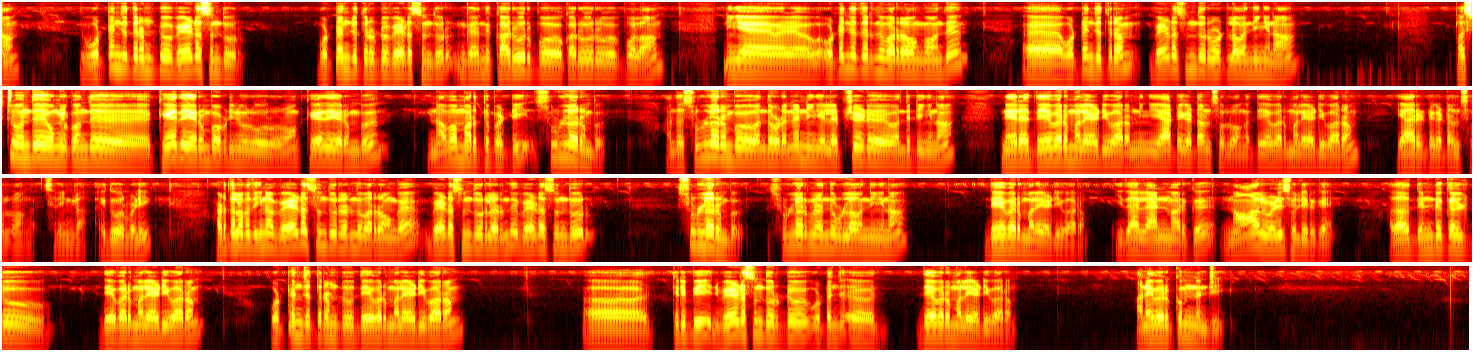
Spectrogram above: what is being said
ஒட்டஞ்சத்திரம் டு வேடசந்தூர். ஒட்டஞ்சத்திரம் டு வேடசந்தூர். இங்கேருந்து கரூர் போ கரூர் போகலாம். நீங்கள் ஒட்டஞ்சத்திரத்துலேருந்து வர்றவங்க வந்து ஒட்டஞ்சத்திரம் வேடசுந்தூர் ரோட்டில் வந்தீங்கன்னா ஃபஸ்ட்டு வந்து உங்களுக்கு வந்து கேதை எறும்பு அப்படின்னு ஒரு ஊர் வரும். கேதை எறும்பு நவமரத்துப்பட்டி சுள்ளரும்பு. அந்த சுள்ளரும்பு வந்த உடனே நீங்கள் லெஃப்ட் சைடு வந்துட்டிங்கன்னா நேராக தேவர்மலை அடிவாரம் நீங்கள் யார்கிட்ட கேட்டாலும் சொல்லுவாங்க. தேவர்மலை அடிவாரம் யார்கிட்ட கேட்டாலும் சொல்லுவாங்க. சரிங்களா? இது ஒரு வழி. அடுத்தல பார்த்திங்கன்னா வேடசுந்தூர்லேருந்து வர்றவங்க வேடசுந்தூர்லேருந்து வேடசுந்தூர் சுள்ளரும்பு. சுள்ளரும்புலேருந்து உள்ளே வந்தீங்கன்னா தேவர் மலை அடிவாரம். இதான் லேண்ட்மார்க்கு நாலு வழி சொல்லியிருக்கேன். அதாவது திண்டுக்கல் டு தேவர்மலை அடிவாரம் ஒட்டஞ்சத்திரம் டு தேவர்மலை அடிவாரம் திருப்பி வேடசுந்தூர் டு ஒட்டஞ்ச தேவர்மலை அடிவாரம். அனைவருக்கும் நன்றி.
